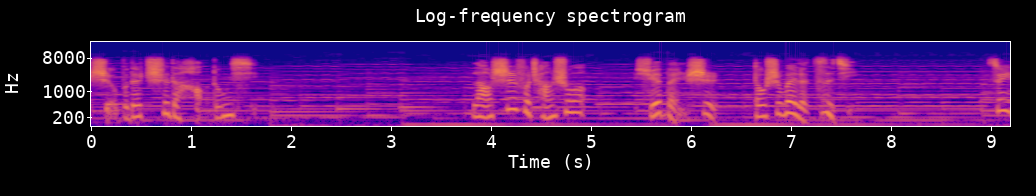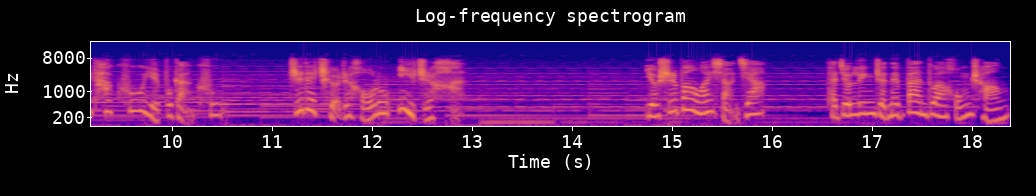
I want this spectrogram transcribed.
舍不得吃的好东西。老师傅常说，学本事都是为了自己，所以他哭也不敢哭，只得扯着喉咙一直喊。有时傍晚想家，他就拎着那半段红肠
